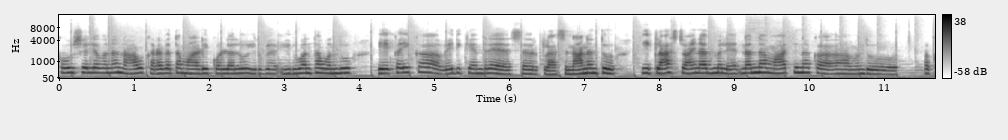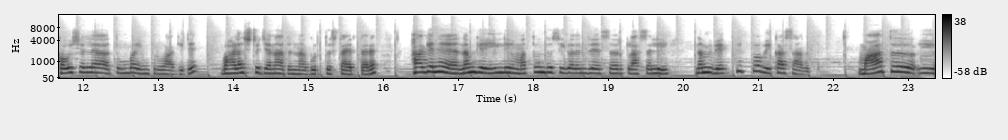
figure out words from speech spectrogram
ಕೌಶಲ್ಯವನ್ನ ನಾವು ಕರಗತ ಮಾಡಿಕೊಳ್ಳಲು ಇರ್ಬೇ ಇರುವಂತ ಒಂದು ಏಕೈಕ ವೇದಿಕೆ ಅಂದ್ರೆ ಸರ್ ಕ್ಲಾಸ್ ನಾನಂತೂ ಈ ಕ್ಲಾಸ್ ಜಾಯಿನ್ ಆದ್ಮೇಲೆ ನನ್ನ ಮಾತಿನ ಕ ಒಂದು ಕೌಶಲ್ಯ ತುಂಬಾ ಇಂಪ್ರೂವ್ ಆಗಿದೆ. ಬಹಳಷ್ಟು ಜನ ಅದನ್ನ ಗುರುತಿಸ್ತಾ ಇರ್ತಾರೆ. ಹಾಗೇನೆ ನಮ್ಗೆ ಇಲ್ಲಿ ಮತ್ತೊಂದು ಸಿಗೋದಂದ್ರೆ ಸರ್ ಕ್ಲಾಸ್ ಅಲ್ಲಿ ನಮ್ಮ ವ್ಯಕ್ತಿತ್ವ ವಿಕಾಸ ಆಗುತ್ತೆ. ಮಾತು ಈ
